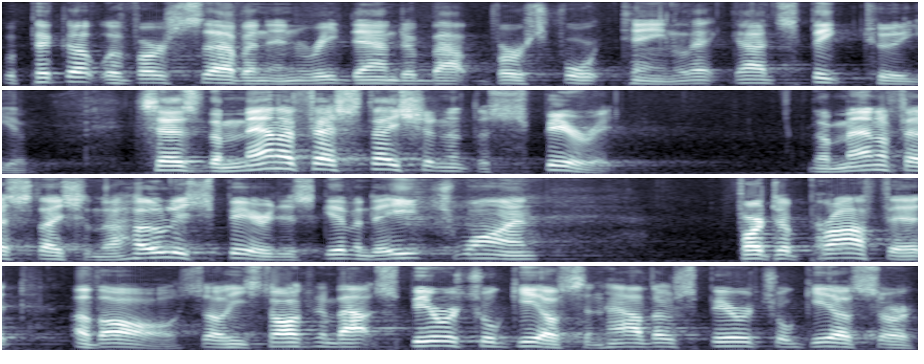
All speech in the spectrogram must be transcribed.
We'll pick up with verse 7 and read down to about verse 14. Let God speak to you. It says, The manifestation of the Spirit, the manifestation, the Holy Spirit is given to each one for to profit of all. So he's talking about spiritual gifts and how those spiritual gifts are,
